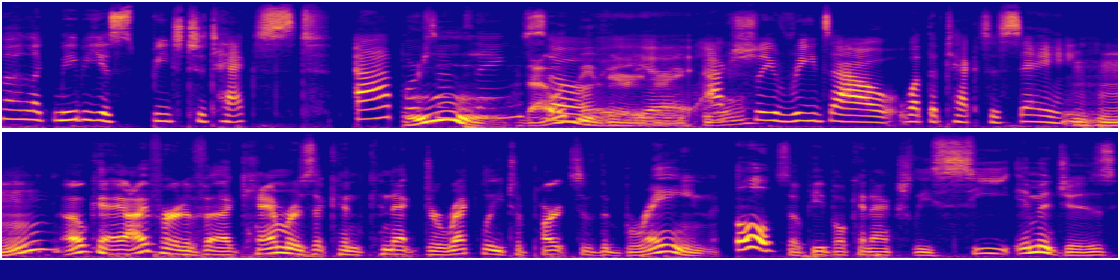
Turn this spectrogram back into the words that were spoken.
Uh, like maybe a speech to text app or Ooh, something. that so would be very, yeah, very cool. actually reads out what the text is saying. Hmm. Okay, I've heard of uh, cameras that can connect directly to parts of the brain, Oh, so people can actually see images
